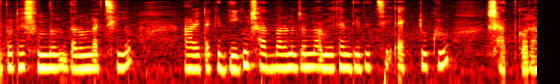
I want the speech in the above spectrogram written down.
এতটাই সুন্দর দারুণ লাগছিল। আর এটাকে দ্বিগুণ স্বাদ বাড়ানোর জন্য আমি এখানে দিয়ে দিচ্ছি এক টুকরো স্বাদ করা।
